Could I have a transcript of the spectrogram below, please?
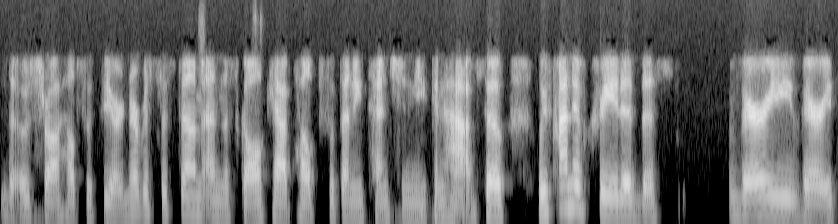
the oat straw helps with your nervous system and the skull cap helps with any tension you can have. So we've kind of created this very, very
